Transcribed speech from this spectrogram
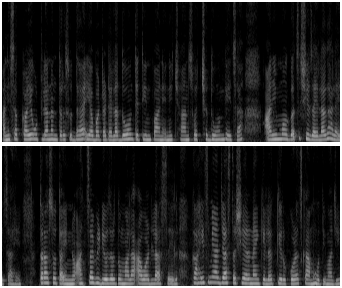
आणि सकाळी उठल्यानंतरसुद्धा या बटाट्याला दोन ते तीन पाण्याने छान स्वच्छ स्वच्छ धुवून घ्यायचा आणि मगच शिजायला घालायचा आहे. तर असो ताईंनो आजचा व्हिडिओ जर तुम्हाला आवडला असेल काहीच मी आज जास्त शेअर नाही केलं किरकोळच काम होती माझी.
